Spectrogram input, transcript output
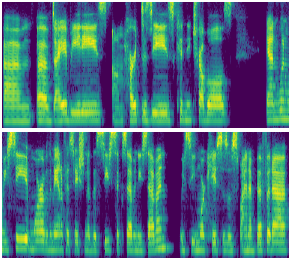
um, of diabetes, um, heart disease, kidney troubles. And when we see more of the manifestation of the C677, we see more cases of spina bifida,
